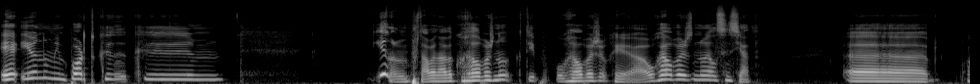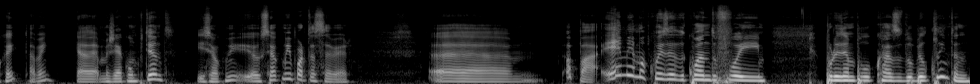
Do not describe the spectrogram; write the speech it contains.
É, eu não me importo que, que- Eu não me importava nada com o Relbas. No, que, tipo, o Relbas, ok, ah, o Relbas não é licenciado. Ah, ok, está bem. Ah, mas é competente. Isso é o que me, isso é o que me importa saber. Ah, opa, é a mesma coisa de quando foi, por exemplo, o caso do Bill Clinton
